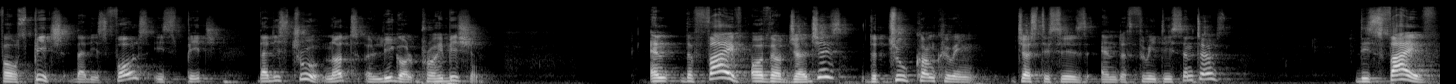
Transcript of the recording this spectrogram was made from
for speech that is false is speech that is true, not a legal prohibition. And the five other judges, the two concurring justices and the three dissenters, these five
